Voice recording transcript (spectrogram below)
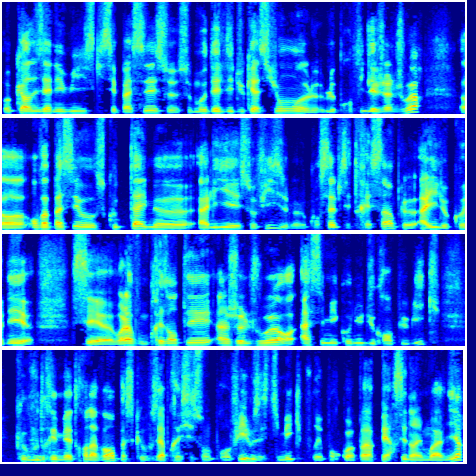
au cœur des années 80, ce qui s'est passé, ce, modèle d'éducation, le, le, profil des jeunes joueurs. Euh, on va passer au scoot time, euh, Ali et Sophie. Le concept, c'est très simple. Ali le connaît. C'est euh, voilà, vous me présentez un jeune joueur assez méconnu du grand public que vous voudrez mettre en avant parce que vous appréciez son profil, vous estimez qu'il pourrait pourquoi pas percer dans les mois à venir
